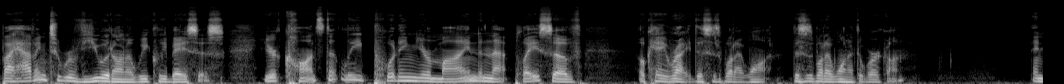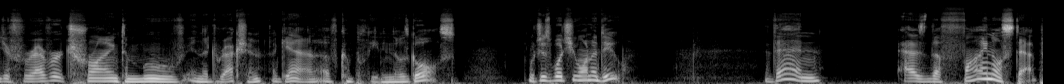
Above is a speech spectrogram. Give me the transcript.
by having to review it on a weekly basis, you're constantly putting your mind in that place of, okay, right, this is what I want. This is what I wanted to work on. And you're forever trying to move in the direction, again, of completing those goals, which is what you want to do. Then, as the final step,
